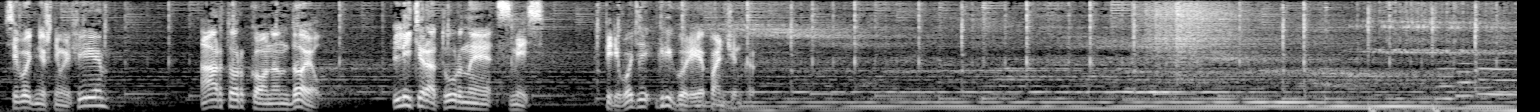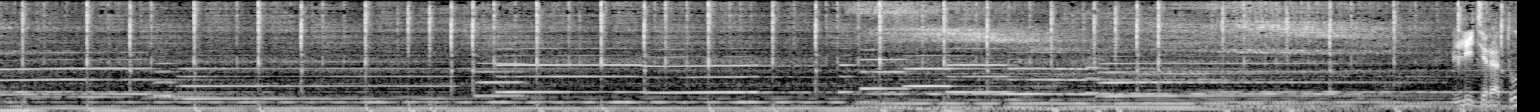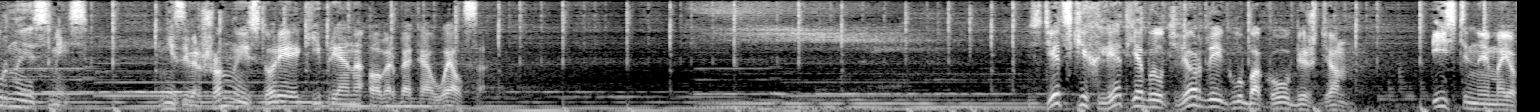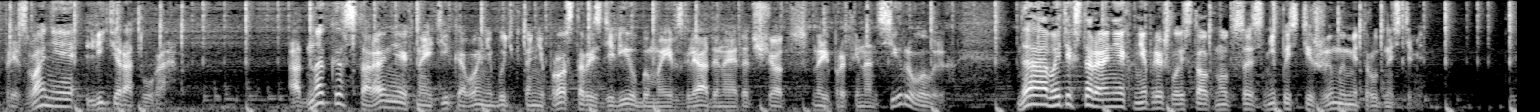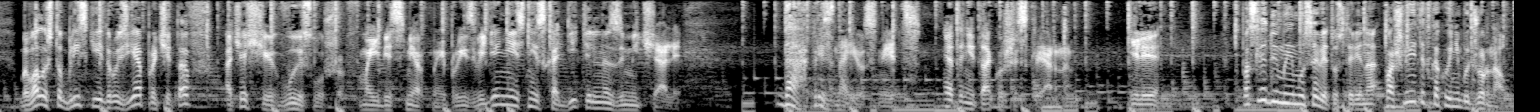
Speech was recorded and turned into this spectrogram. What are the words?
В сегодняшнем эфире Артур Конан Дойл. Литературная смесь. В переводе Григория Панченко. Литературная смесь. Незавершенная история Киприана Овербека Уэллса. С детских лет я был твердо и глубоко убежден. Истинное мое призвание — литература. Однако в стараниях найти кого-нибудь, кто не просто разделил бы мои взгляды на этот счет, но и профинансировал их — да, в этих стараниях мне пришлось столкнуться с непостижимыми трудностями. Бывало, что близкие друзья, прочитав, а чаще выслушав мои бессмертные произведения, снисходительно замечали. «Да, признаю, Смит, это не так уж и скверно». Или «Последуй моему совету, старина, пошли это в какой-нибудь журнал».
